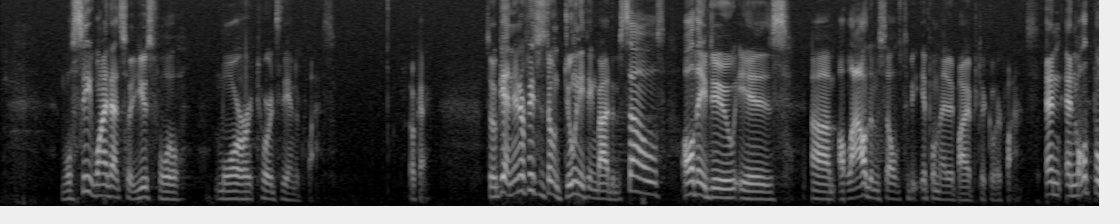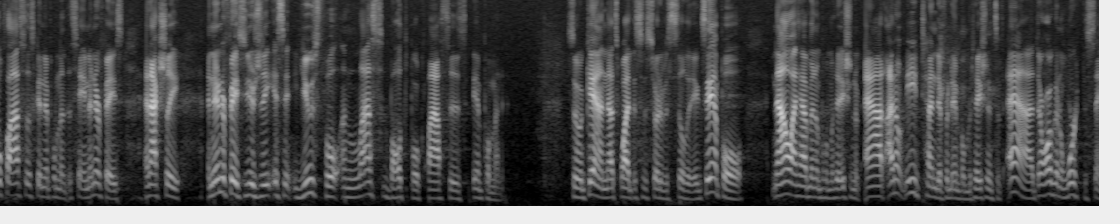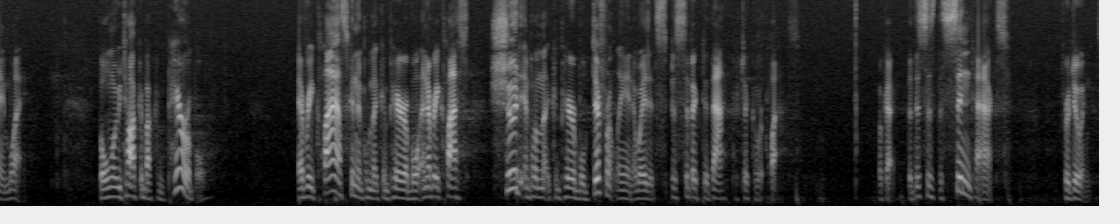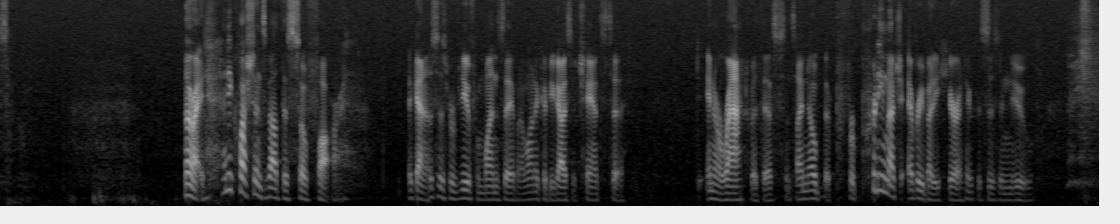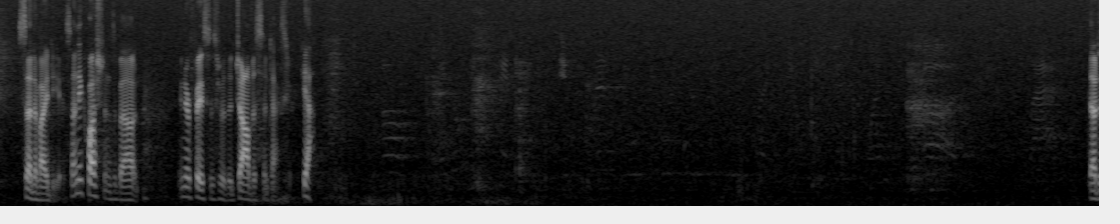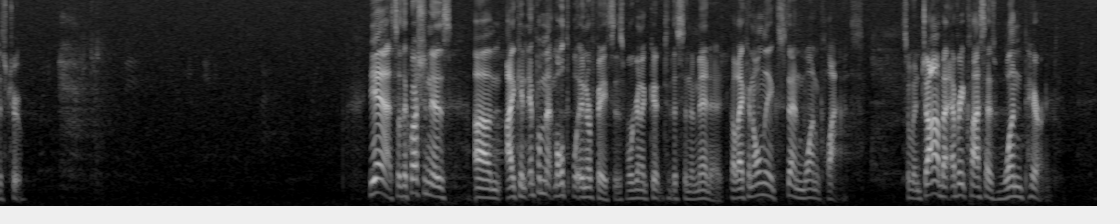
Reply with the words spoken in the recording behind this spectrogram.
We'll see why that's so useful more towards the end of class. Okay. So again, interfaces don't do anything by themselves. All they do is um, allow themselves to be implemented by a particular class. And, and multiple classes can implement the same interface, and actually, an interface usually isn't useful unless multiple classes implement it. So again, that's why this is sort of a silly example. Now I have an implementation of add. I don't need 10 different implementations of add. They're all gonna work the same way. But when we talk about comparable, every class can implement comparable, and every class should implement comparable differently in a way that's specific to that particular class. Okay, but this is the syntax for doing this. All right, any questions about this so far? Again, this is review from Wednesday, but I wanna give you guys a chance to, to interact with this, since I know that for pretty much everybody here, I think this is a new set of ideas. Any questions about interfaces or the Java syntax here? Yeah? That is true. Yeah, so the question is, um, I can implement multiple interfaces, we're gonna get to this in a minute, but I can only extend one class. So in Java, every class has one parent.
